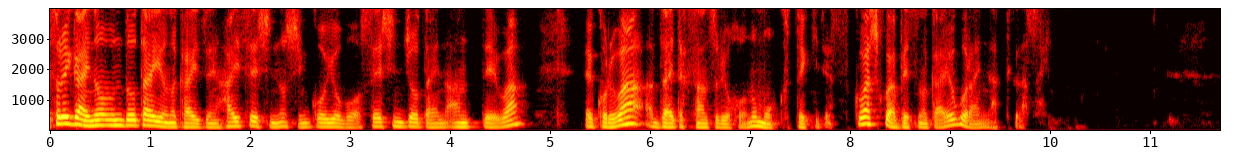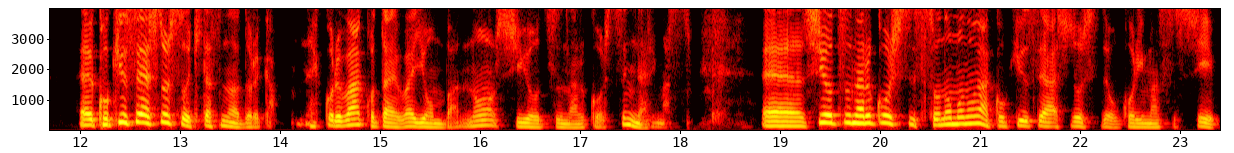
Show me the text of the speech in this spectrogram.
それ以外の運動対応の改善、肺精神の進行予防、精神状態の安定は、これは在宅酸素療法の目的です。詳しくは別の回をご覧になってください。呼吸性アシド質をきたすのはどれか。これは答えは4番の CO2 ナルコ質になります。えー、CO2 ナルコ質そのものが呼吸性アシド質で起こりますし、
